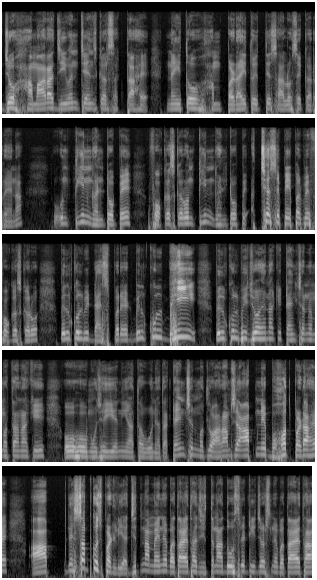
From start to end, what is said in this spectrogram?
जो हमारा जीवन चेंज कर सकता है। नहीं तो हम पढ़ाई तो इतने सालों से कर रहे हैं ना। उन तीन घंटों पे फोकस करो, उन तीन घंटों पे अच्छे से पेपर पे फोकस करो। बिल्कुल भी डेस्परेट बिल्कुल भी बिल्कुल भी जो है ना कि टेंशन में मत आना कि, ओहो, मुझे ये नहीं आता, वो नहीं आता। टेंशन मतलब आराम से। आपने बहुत पढ़ा है आप ने सब कुछ पढ़ लिया। जितना मैंने बताया था, जितना दूसरे टीचर्स ने बताया था,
